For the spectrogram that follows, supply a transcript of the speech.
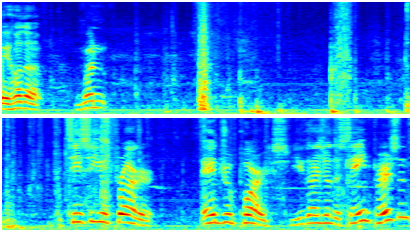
Wait, hold up. When TCU Frogger, Andrew Parks, you guys are the same person?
